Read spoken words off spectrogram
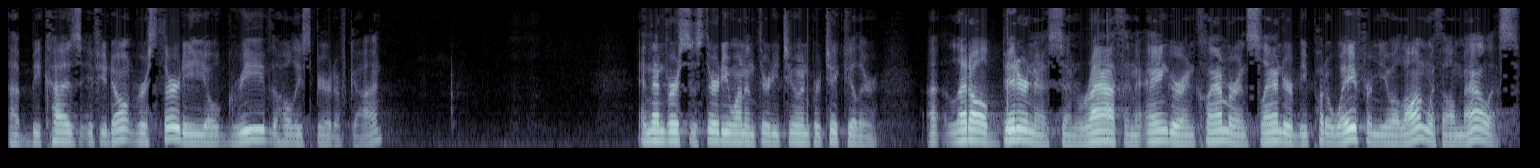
Uh, because if you don't, verse 30, you'll grieve the Holy Spirit of God. And then verses 31 and 32 in particular. Uh, let all bitterness and wrath and anger and clamor and slander be put away from you, along with all malice.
